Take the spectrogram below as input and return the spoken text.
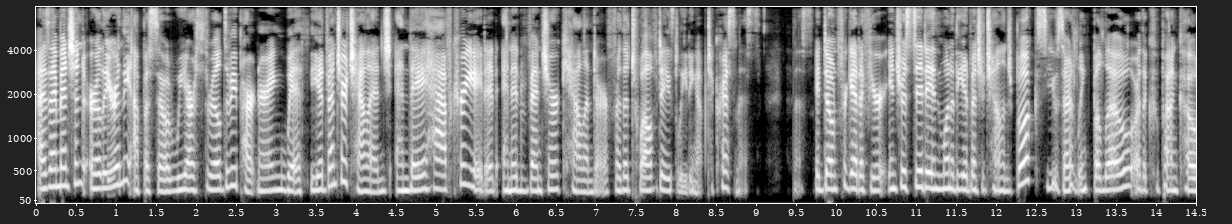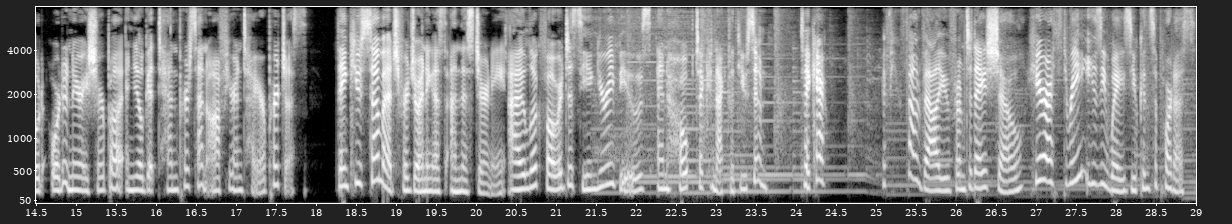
as I mentioned earlier in the episode, we are thrilled to be partnering with the Adventure Challenge, and they have created an adventure calendar for the 12 days leading up to Christmas. And don't forget, if you're interested in one of the Adventure Challenge books, use our link below or the coupon code Ordinary Sherpa, and you'll get 10% off your entire purchase. Thank you so much for joining us on this journey. I look forward to seeing your reviews and hope to connect with you soon. Take care. If you found value from today's show, here are three easy ways you can support us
